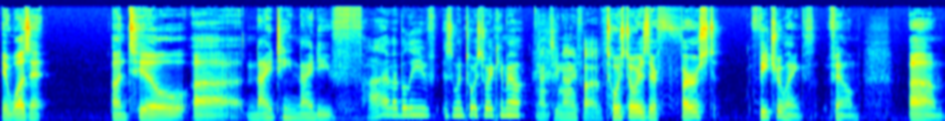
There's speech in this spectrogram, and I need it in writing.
it wasn't until uh, 1995, I believe, is when Toy Story came out. 1995. Toy Story is their first feature length film. Um,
